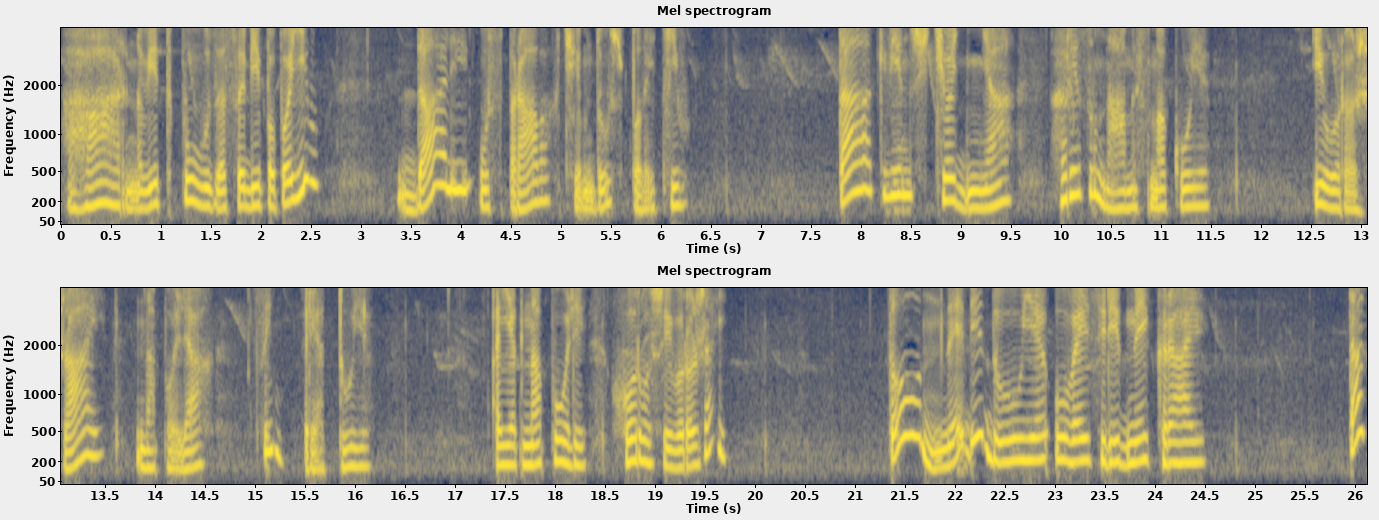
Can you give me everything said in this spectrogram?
Гарно від пуза собі попоїв, далі у справах чимдуж полетів. Так він щодня гризунами смакує, і урожай на полях цим рятує. А як на полі хороший врожай, то не бідує увесь рідний край. Так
